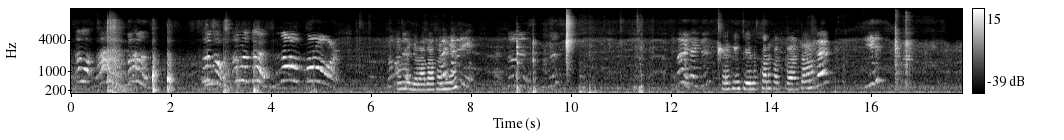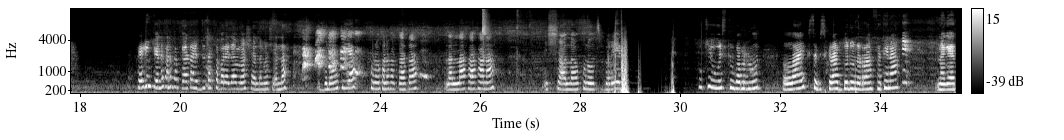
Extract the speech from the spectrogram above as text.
baafanne keekiin keenya kana fakkaataa keekiin keenya kana fakkaataa hedduu takka bareedaa maashaallah maashaallah bulaan kiyya kunoo kana fakkaataa lallaafaa kana inshaallah kunoo bareeda kukii wistuuba mahmuud like subscribe godhuun irraanfatina nagaa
